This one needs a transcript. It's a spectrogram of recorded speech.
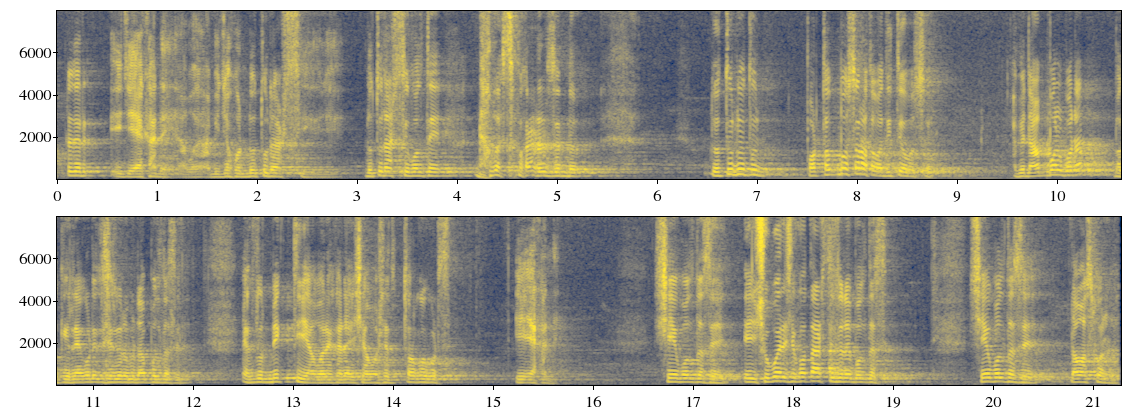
আপনাদের এই যে এখানে আমার আমি যখন নতুন আসছি যে নতুন আসছি বলতে নামাজ পড়ানোর জন্য, নতুন নতুন প্রথম বছর অথবা দ্বিতীয় বছর, আমি নাম বলব না, বাকি রেকর্ডিং সেজন্য আমি নাম বলতেছি একজন ব্যক্তি আমার এখানে এসে আমার সাথে তর্ক করছে, এই এখানে। সে বলতেছে, এই সুপারিশে কথা আসতে জন্য বলতেছে। সে বলতেছে নামাজ পড়ে না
